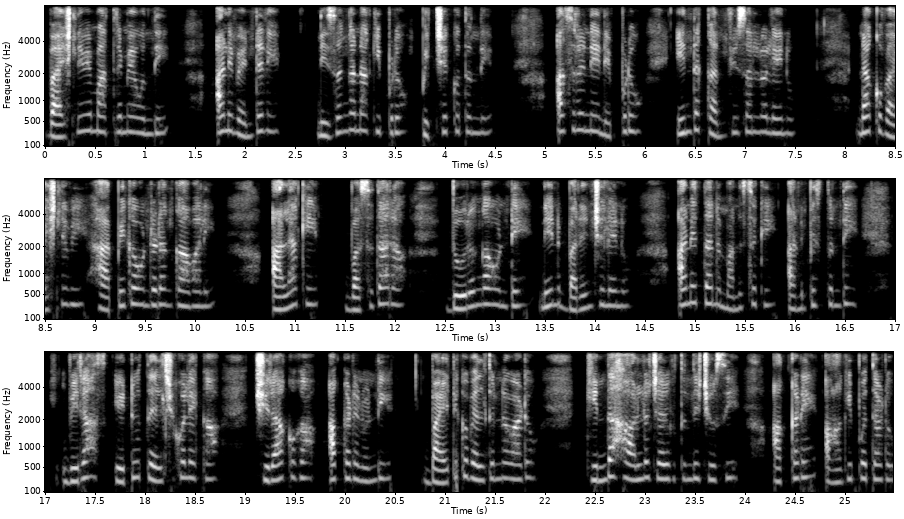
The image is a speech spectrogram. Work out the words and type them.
వైష్ణవి మాత్రమే ఉంది అని వెంటనే నిజంగా నాకు ఇప్పుడు పిచ్చెక్కుతుంది. అసలు నేనెప్పుడు ఇంత కన్ఫ్యూజన్లో లేను. నాకు వైష్ణవి హ్యాపీగా ఉండడం కావాలి. అలాగే వసుధార దూరంగా ఉంటే నేను భరించలేను అని తన మనసుకి అనిపిస్తుంటే విరాస్ ఎటూ తేల్చుకోలేక చిరాకుగా అక్కడి నుండి బయటకు వెళ్తున్నవాడు కింద హాల్లో జరుగుతుంది చూసి అక్కడే ఆగిపోతాడు.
